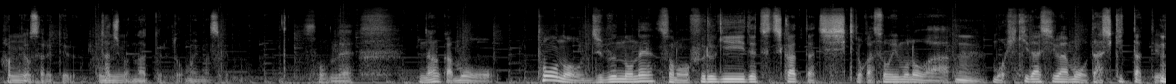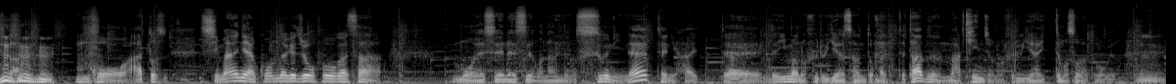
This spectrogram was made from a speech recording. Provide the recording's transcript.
発表されてる立場になってると思いますけども。そうね。なんかもう当の自分のねその古着で培った知識とかそういうものは、うん。もう引き出しはもう出し切ったっていうか もうあとしまいにはこんだけ情報がさもう SNS でも何でもすぐにね手に入って、で今の古着屋さんとかって多分まあ近所の古着屋行ってもそうだと思うけどうん。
